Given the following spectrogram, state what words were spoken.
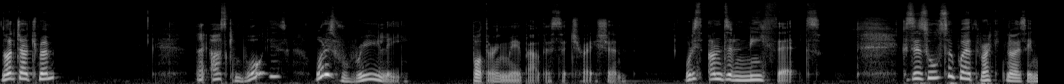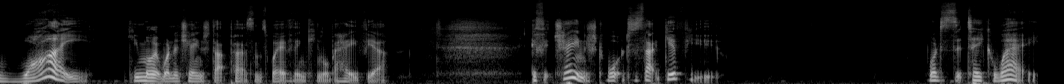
not judgment. Like asking, what is what is really bothering me about this situation? What is underneath it? Because it's also worth recognizing why you might want to change that person's way of thinking or behavior. If it changed, what does that give you? What does it take away?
